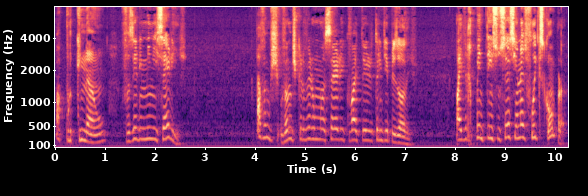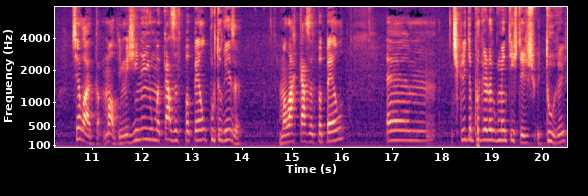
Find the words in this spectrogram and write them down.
pá, por que não fazerem minisséries? Pá, vamos, vamos escrever uma série que vai ter 30 episódios. Pá, e de repente tem sucesso e a Netflix compra. Sei lá, tá, malta, imaginem uma casa de papel portuguesa. Uma lá casa de papel escrita por argumentistas tugas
